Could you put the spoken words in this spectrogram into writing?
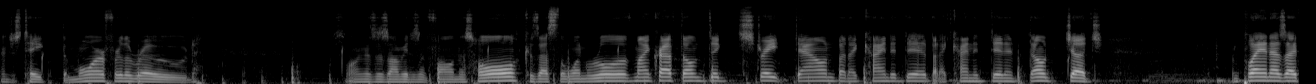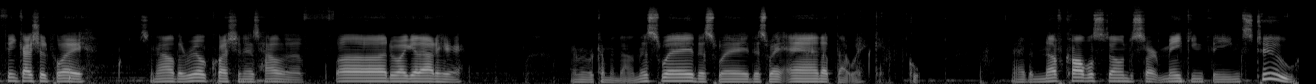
And just take the more for the road. As long as the zombie doesn't fall in this hole, because that's the one rule of Minecraft. Don't dig straight down, but I kind of did, but I kind of didn't. Don't judge. I'm playing as I think I should play. So now the real question is, how the fuck do I get out of here? I remember coming down this way, this way, this way, and up that way. Okay. I have enough cobblestone to start making things, too.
